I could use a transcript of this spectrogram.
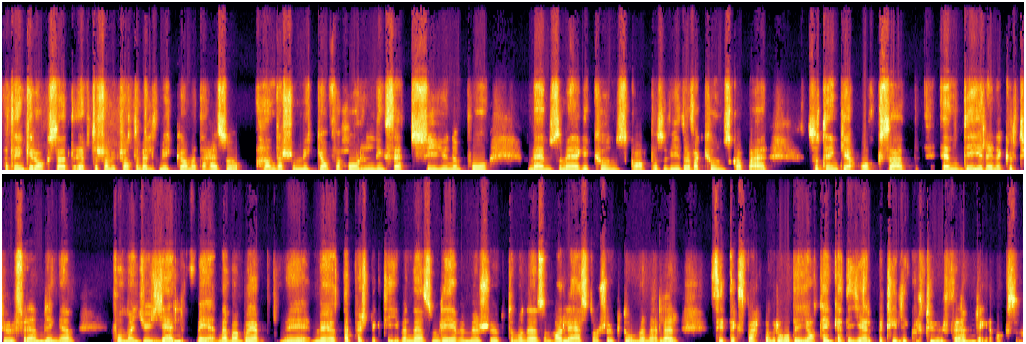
Jag tänker också att eftersom vi pratar väldigt mycket om att det här så, handlar så mycket om förhållningssätt, synen på vem som äger kunskap och så vidare och vad kunskap är, så tänker jag också att en del i den här kulturförändringen får man ju hjälp med när man börjar eh, möta perspektiven. Den som lever med en sjukdom och den som har läst om sjukdomen eller sitt expertområde. Jag tänker att det hjälper till i kulturförändringen också.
